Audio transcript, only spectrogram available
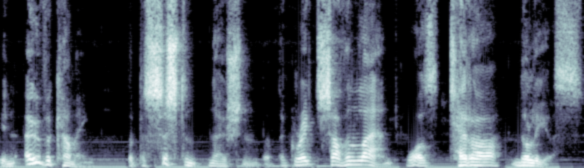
in overcoming the persistent notion that the great southern land was terra nullius,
